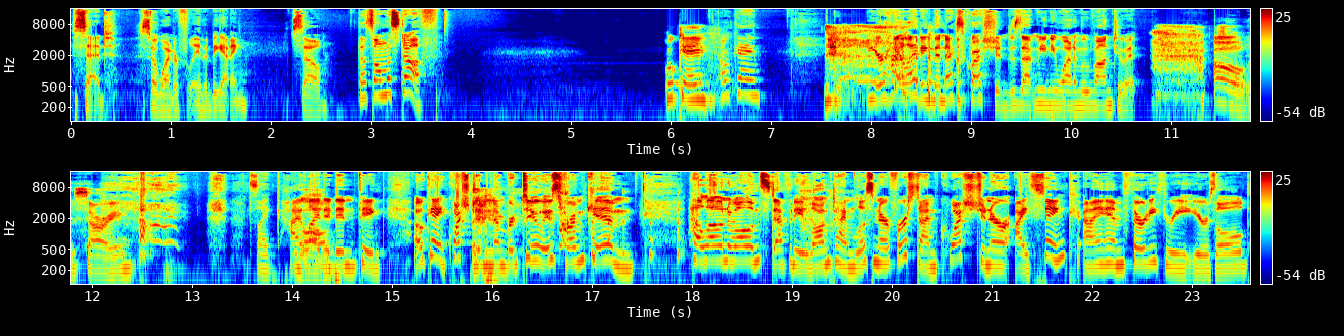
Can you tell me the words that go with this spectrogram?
said so wonderfully in the beginning. So that's all my stuff. Okay. Okay. You're highlighting the next question. Does that mean you want to move on to it? Oh sorry it's like highlighted in pink. Okay, question number two is from Kim. Hello, Noelle and Stephanie, longtime listener, first time questioner. I think I am 33 years old.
